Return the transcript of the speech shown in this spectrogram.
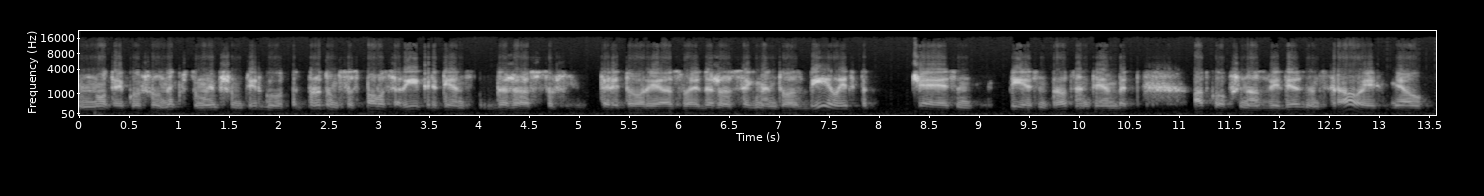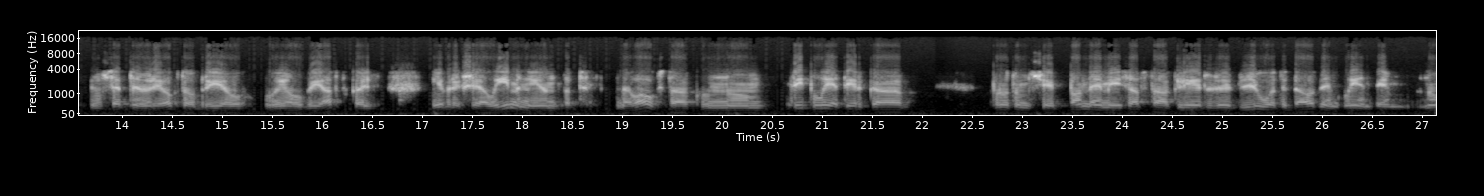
notiekošo nekustamo īpašumu tirgū, tad, protams, tas pavasara iekritiens dažās teritorijās vai dažos segmentos bija līdz pat 40, 50%, bet atkopšanās bija diezgan strauji. Jau, jau septembrī, oktobrī jau, jau bija atpakaļ iepriekšējā līmenī un pat vēl augstāk. Un, um, cita lieta ir, ka Protams, šie pandēmijas apstākļi ir ļoti daudziem klientiem nu,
